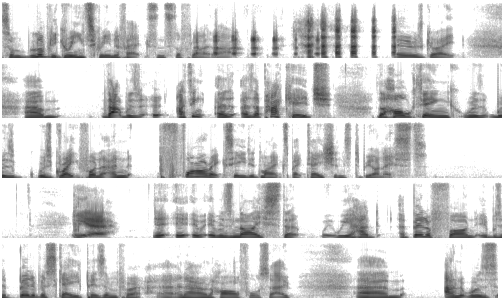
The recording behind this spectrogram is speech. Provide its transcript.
some lovely green screen effects and stuff like that. it was great. Um, that was, I think, as, as a package, the whole thing was was was great fun and far exceeded my expectations. To be honest Yeah. it, it, it was nice that we- we had a bit of fun. It was a bit of escapism for an hour and a half or so. Um, and it was,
